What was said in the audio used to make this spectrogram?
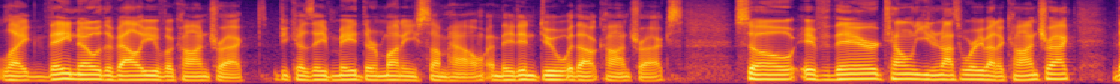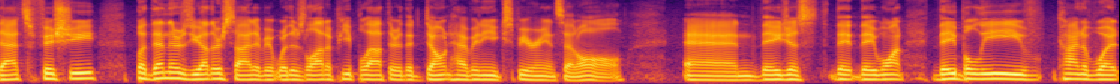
like they know the value of a contract because they've made their money somehow and they didn't do it without contracts. So if they're telling you not to worry about a contract, that's fishy. But then there's the other side of it where there's a lot of people out there that don't have any experience at all. And they just they, they want they believe kind of what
